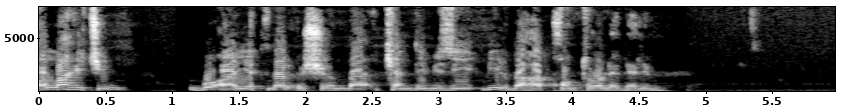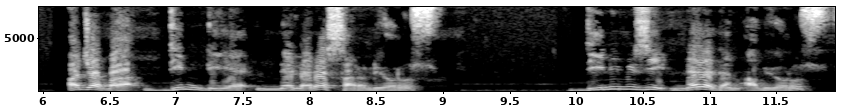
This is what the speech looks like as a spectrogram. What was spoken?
Allah için bu ayetler ışığında kendimizi bir daha kontrol edelim. Acaba din diye nelere sarılıyoruz? Dinimizi nereden alıyoruz?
